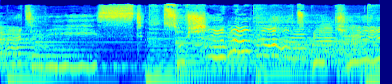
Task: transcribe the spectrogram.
At least so she will not be killed.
